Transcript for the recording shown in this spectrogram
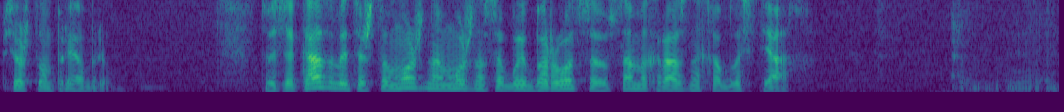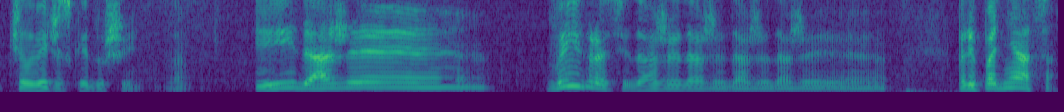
все, что он приобрел. То есть оказывается, что можно, можно с собой бороться в самых разных областях человеческой души. Да. И даже выиграть, и даже, даже, даже, даже приподняться.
